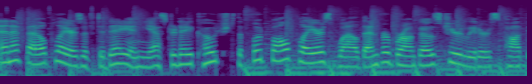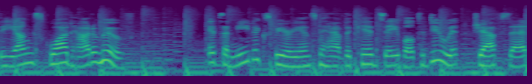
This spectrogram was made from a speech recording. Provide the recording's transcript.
NFL players of today and yesterday coached the football players while Denver Broncos cheerleaders taught the young squad how to move. It's a neat experience to have the kids able to do it, Jeff said.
